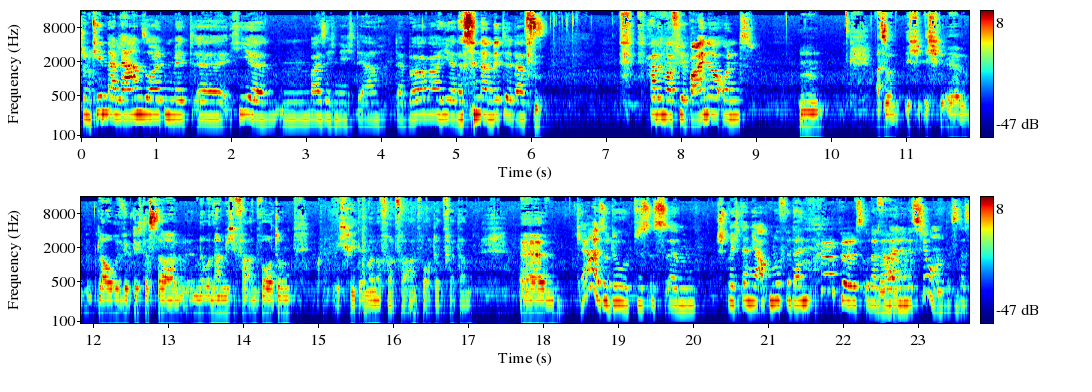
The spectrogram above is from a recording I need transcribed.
schon Kinder lernen sollten mit äh, hier, mh, hm, weiß ich nicht, der, der Burger hier, das in der Mitte, das hatte mal vier Beine und Mhm. Also ich, ich äh, glaube wirklich, dass da eine unheimliche Verantwortung, ich rede immer nur von Verantwortung, verdammt. Ähm, ja, also du, das ist, ähm, spricht dann ja auch nur für deinen Purpose oder für ja. deine Mission, dass das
